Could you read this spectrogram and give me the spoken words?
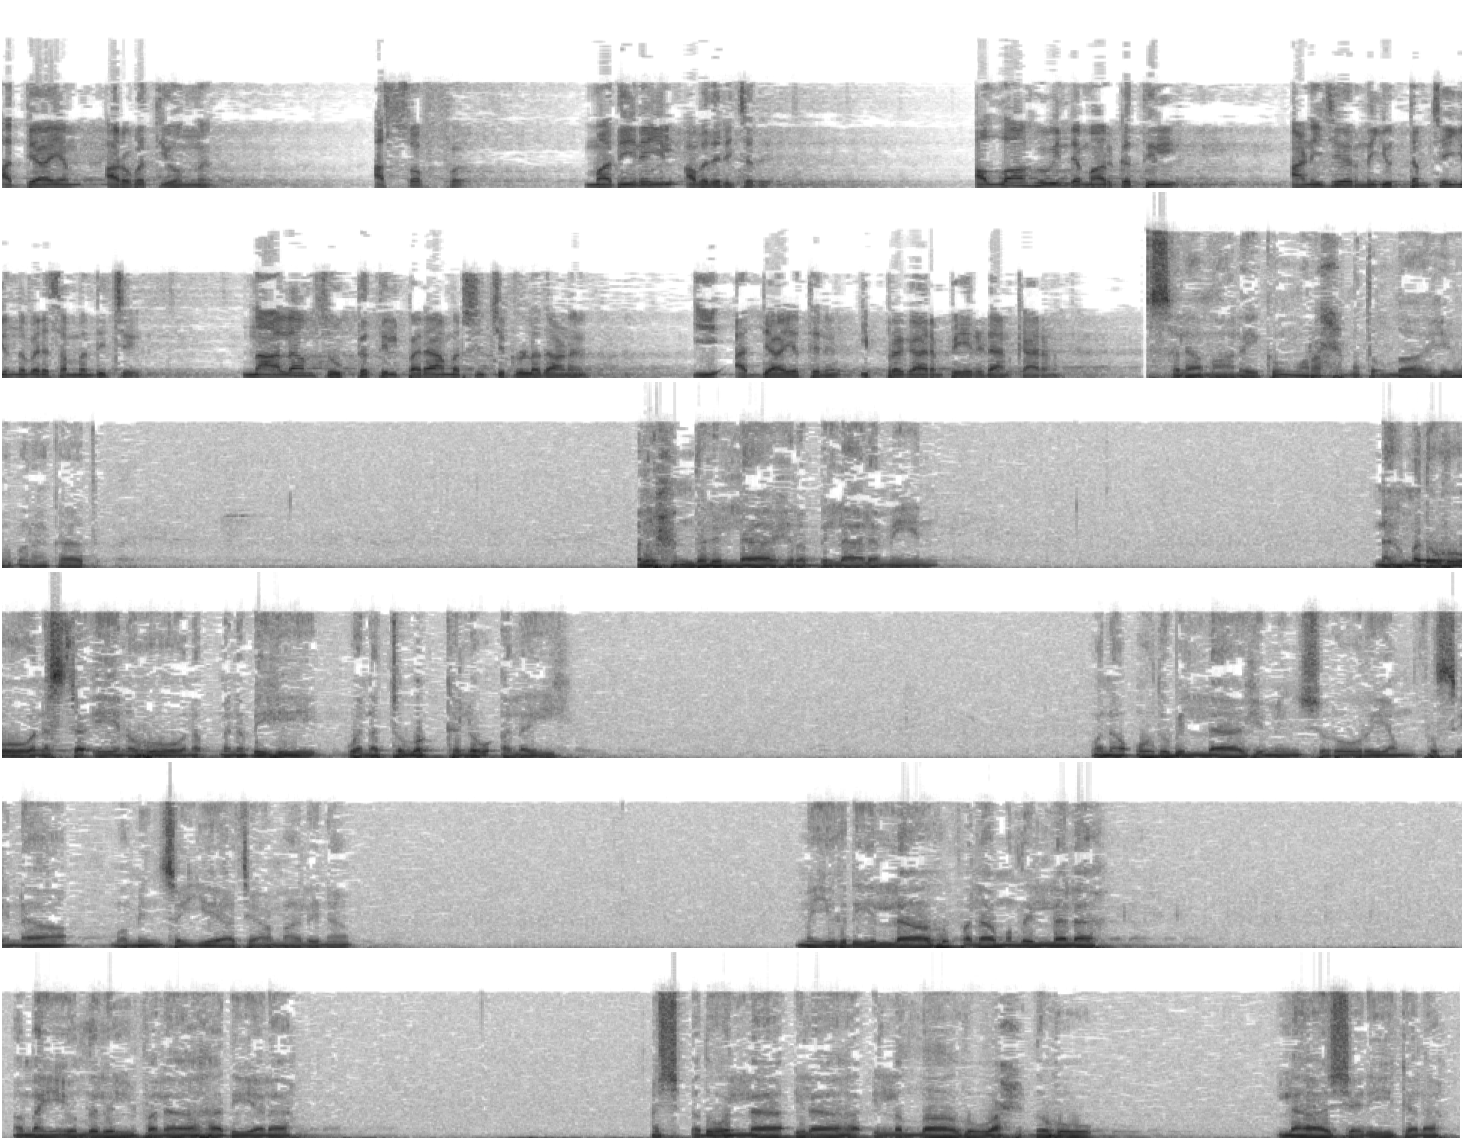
അദ്ധ്യായം അറുപത്തിയൊന്ന്. അസ്വഫ് മദീനയിൽ അവതരിച്ചത്. അള്ളാഹുവിന്റെ മാർഗത്തിൽ അണിചേർന്ന് യുദ്ധം ചെയ്യുന്നവരെ സംബന്ധിച്ച് നാലാം സൂക്തത്തിൽ പരാമർശിച്ചിട്ടുള്ളതാണ് ഈ അദ്ധ്യായത്തിന് ഇപ്രകാരം പേരിടാൻ കാരണം. അസ്സലാമലൈക്കും വറഹമത്തല്ലാഹി വബർക്കാത്ത് അലഹമുല്ലാഹി റബ്ബിൽ ആലമീൻ. نحمده ونستعينه ونؤمن به ونتوكل عليه. ونعوذ بالله من شرور أنفسنا ومن سيئات أعمالنا. من يهدي الله فلا مضل له. ومن يضلل فلا هادي له. أشهد أن لا إله إلا الله وحده لا شريك له.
